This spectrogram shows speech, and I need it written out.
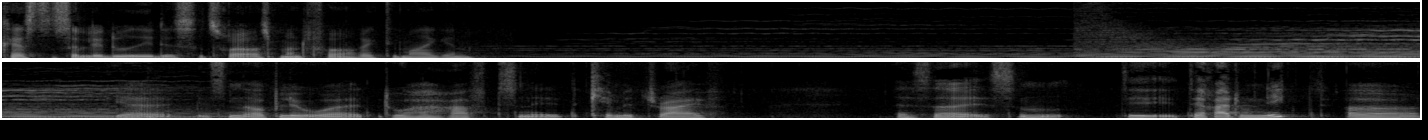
kaster sig lidt ud i det, så tror jeg også, man får rigtig meget igen. Jeg sådan oplever, at du har haft sådan et kæmpe drive. Altså, som det, det er ret unikt at,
